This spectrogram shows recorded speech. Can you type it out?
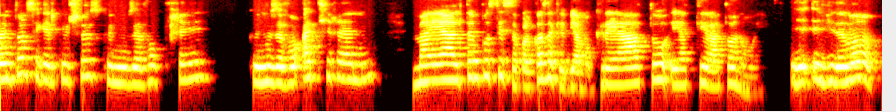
En même temps, c'est quelque chose que nous avons créé, que nous avons attiré à nous. ma è al tempo stesso qualcosa che abbiamo creato e attirato a noi. Et évidemment,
